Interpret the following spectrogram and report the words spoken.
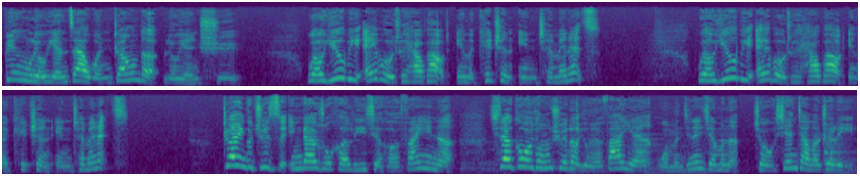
并留言在文章的留言区。Will you be able to help out in the kitchen in 10 minutes? Will you be able to help out in the kitchen in 10 minutes? 这样一个句子应该如何理解和翻译呢？期待各位同学的踊跃发言。我们今天节目呢就先讲到这里，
